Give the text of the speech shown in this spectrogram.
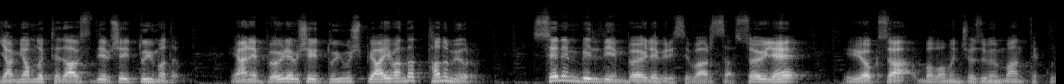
yamyamlık tedavisi diye bir şey duymadım. Yani böyle bir şey duymuş bir hayvan da tanımıyorum. Senin bildiğin böyle birisi varsa söyle. Yoksa babamın çözümü mantıklı.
